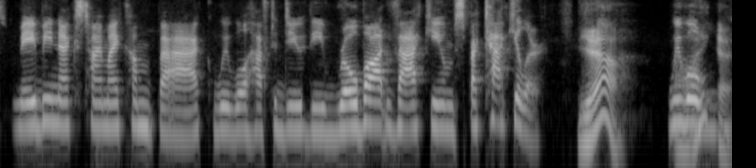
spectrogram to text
maybe next time I come back, we will have to do the robot vacuum spectacular. yeah. We I will like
